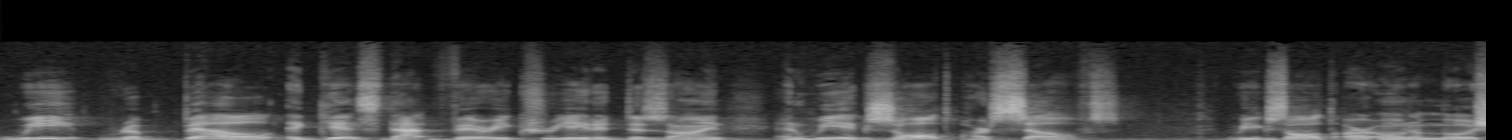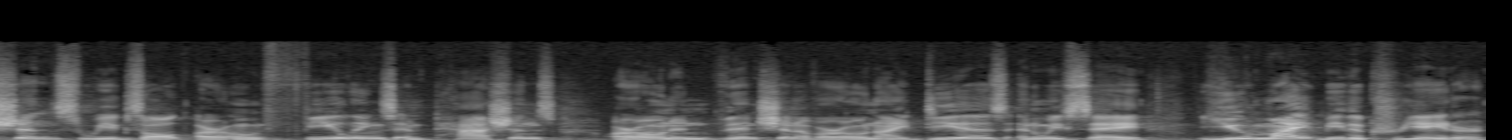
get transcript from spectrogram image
we rebel against that very created design and we exalt ourselves. We exalt our own emotions, we exalt our own feelings and passions, our own invention of our own ideas, and we say, You might be the creator,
